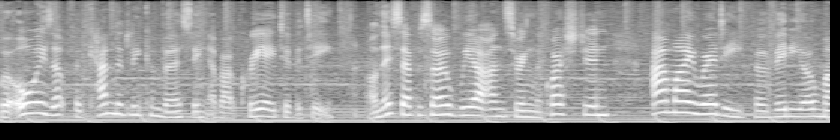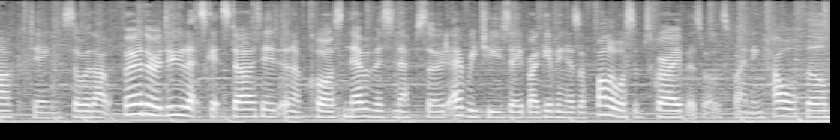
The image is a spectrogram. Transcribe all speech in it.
We're always up for candidly conversing about creativity. On this episode, we are answering the question Am I ready for video marketing? So, without further ado, let's get started. And of course, never miss an episode every Tuesday by giving us a follow or subscribe, as well as finding Howell Film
